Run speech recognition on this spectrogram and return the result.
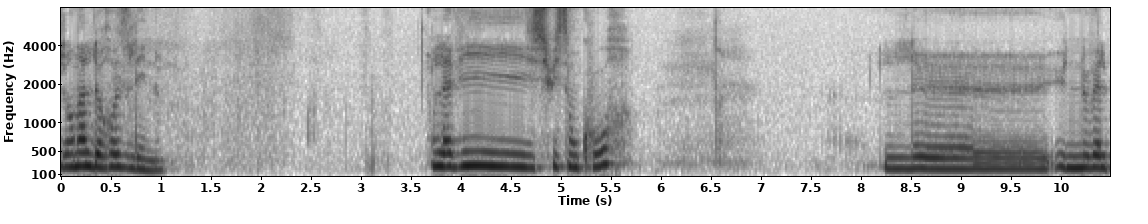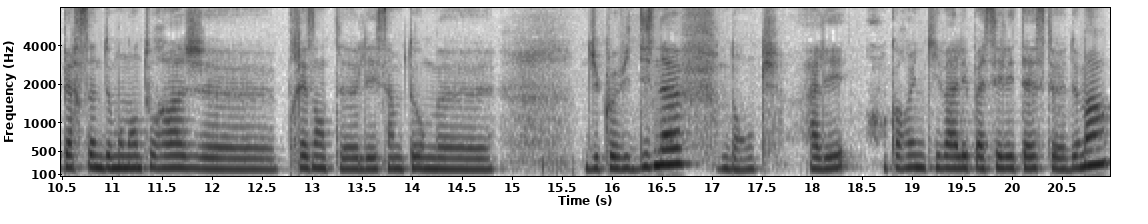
Journal de Roselyne. La vie suit son cours. une nouvelle personne de mon entourage euh, présente les symptômes euh, du Covid-19. Donc, allez, encore une qui va aller passer les tests demain.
